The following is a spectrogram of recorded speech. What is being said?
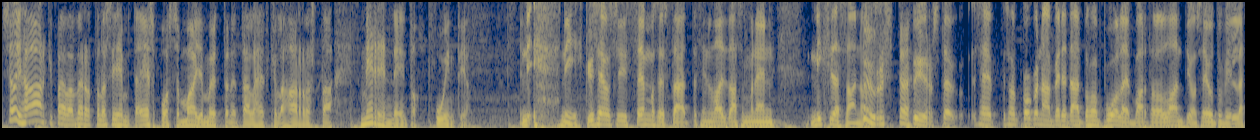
se on ihan arkipäivän verrattuna siihen, mitä Espoossa Maija Möttönen tällä hetkellä harrastaa. Merenneito uintia. Ni, niin, kyse on siis semmosesta, että sinne laitetaan semmonen, miksi sitä sanoisi? Pyrstö. Pyrstö. Se, se on kokonaan vedetään tuohon puoleen vartalon lantion seutuville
